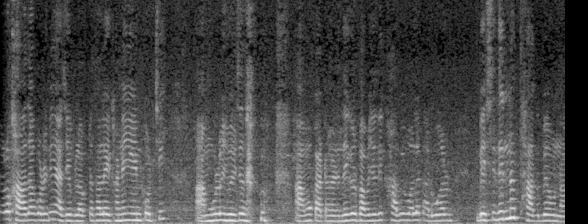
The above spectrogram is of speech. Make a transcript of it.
চলো খাওয়া দাওয়া করে নিই। আজকে ব্লগটা তাহলে এখানেই এন্ড করছি। আমগুলো ঝুলছে আমও কাটা হয়নি। দেখি ওর বাবা যদি খাবে বলে কাটবো, কারণ বেশি দিন না থাকবেও না।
